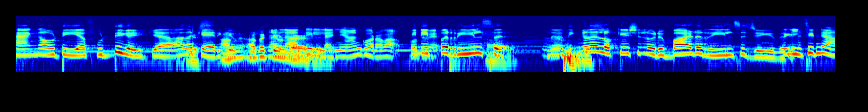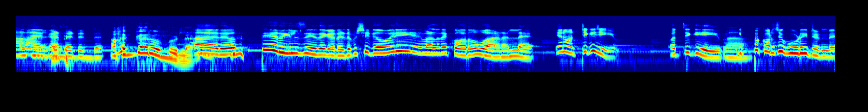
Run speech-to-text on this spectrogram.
ഹാങ് ഔട്ട് ചെയ്യുക ഫുഡ് കഴിക്കുക അതൊക്കെ ആയിരിക്കും. അതൊക്കെ ഞാൻ കുറവാ പിന്നെ ഇപ്പൊ റീൽസ് നിങ്ങളെ ലൊക്കേഷനിൽ ഒരുപാട് റീൽസ് ചെയ്യും റീൽസിന്റെ ആളാണ്. ഞാൻ കണ്ടിട്ടുണ്ട്. അഹങ്കാരമൊന്നുമില്ല. ആ, ഒത്തിരി റീൽസ് ചെയ്ത് കണ്ടിട്ടുണ്ട്. പക്ഷെ ഗൗരി വളരെ കുറവാണല്ലേ? ഞാൻ ഒറ്റയ്ക്ക് ചെയ്യും. ഒറ്റയ്ക്ക് ചെയ്യും ആ. ഇപ്പൊ കുറച്ച് കൂടിയിട്ടുണ്ട്.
